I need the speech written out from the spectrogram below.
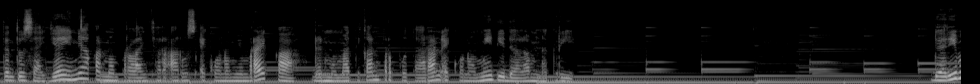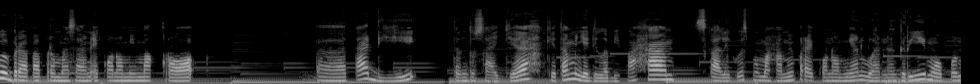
Tentu saja ini akan memperlancar arus ekonomi mereka dan mematikan perputaran ekonomi di dalam negeri. Dari beberapa permasalahan ekonomi makro eh, tadi, tentu saja kita menjadi lebih paham sekaligus memahami perekonomian luar negeri maupun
